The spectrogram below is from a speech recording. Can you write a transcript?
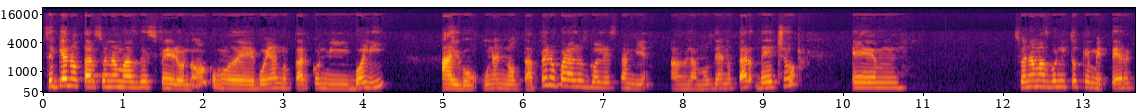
Sé que anotar suena más de esfero, ¿no? Como de voy a anotar con mi boli algo, una nota, pero para los goles también hablamos de anotar. De hecho, em, suena más bonito que meter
